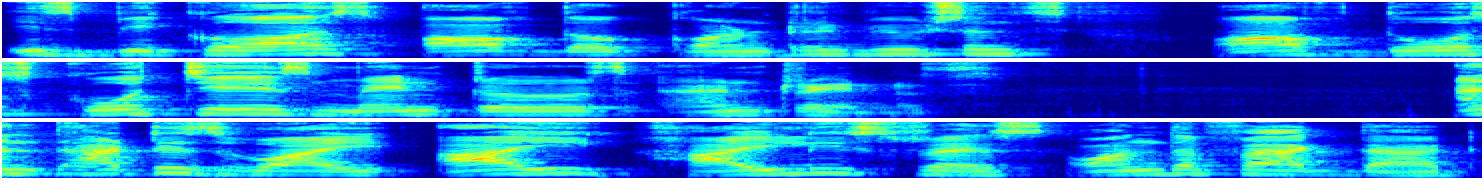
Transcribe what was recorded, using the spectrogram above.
is because of the contributions of those coaches, mentors, and trainers. And that is why I highly stress on the fact that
